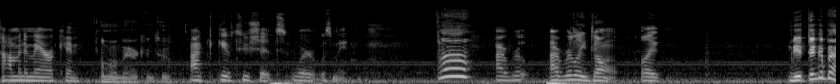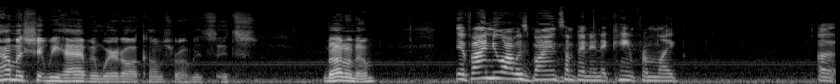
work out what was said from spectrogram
I'm an American. I'm American too. I could give two shits where it was made. Oh, I re- I really don't like. yeah. Think about how much shit we have and where it all comes from. It's it's. But I don't know. If I knew I was buying something and it came from like a,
